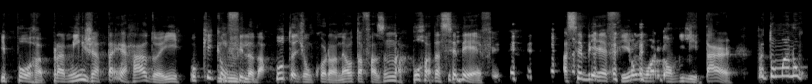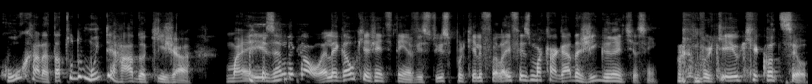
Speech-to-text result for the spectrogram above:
E porra, pra mim já tá errado aí. O que que um Uhum. filho da puta de um coronel tá fazendo na porra da CBF? A CBF é um órgão militar? Vai tomar no cu, cara. Tá tudo muito errado aqui já. Mas é legal. É legal que a gente tenha visto isso, porque ele foi lá e fez uma cagada gigante, assim. Porque aí o que aconteceu?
